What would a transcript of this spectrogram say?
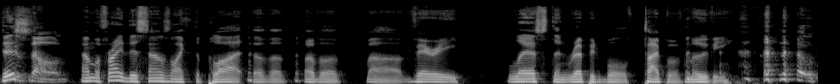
This- dog. I'm afraid this sounds like the plot of a of a uh, very less than reputable type of movie. I know.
